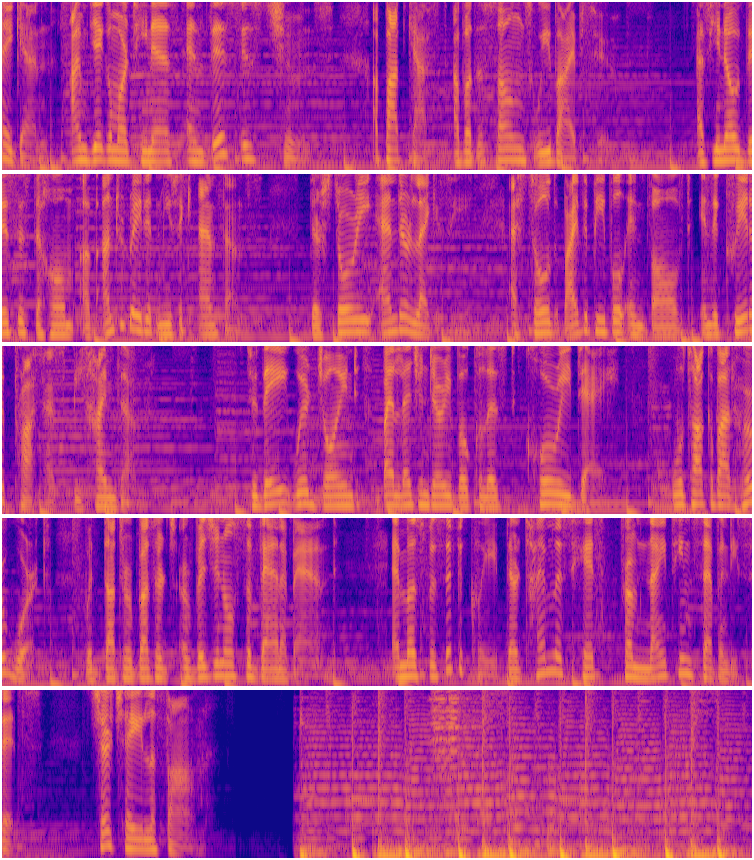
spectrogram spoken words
Hi again. I'm Diego Martinez, and this is Choons, a podcast about the songs we vibe to. As you know, this is the home of underrated music anthems, their story and their legacy, as told by the people involved in the creative process behind them. Today, we're joined by legendary vocalist Cory Daye. We'll talk about her work with Dr. Buzzard's original Savannah Band, and most specifically, their timeless hit from 1976, Cherchez la Femme.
